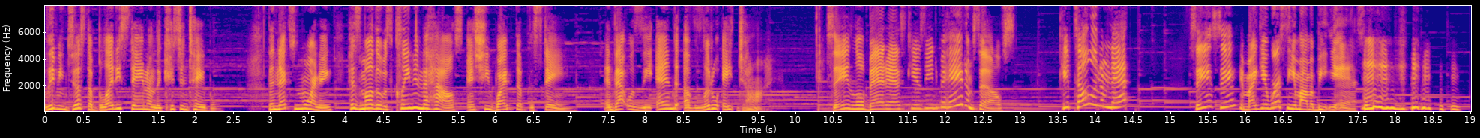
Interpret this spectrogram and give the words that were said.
leaving just a bloody stain on the kitchen table. The next morning, his mother was cleaning the house and she wiped up the stain. And that was the end of little Eight John. See, little badass kids need to behave themselves. Keep telling them that. See, see, it might get worse than your mama beating your ass.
